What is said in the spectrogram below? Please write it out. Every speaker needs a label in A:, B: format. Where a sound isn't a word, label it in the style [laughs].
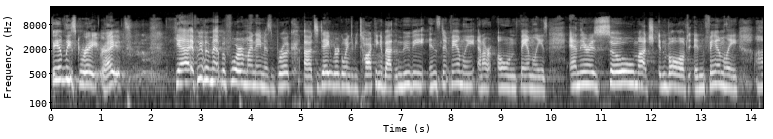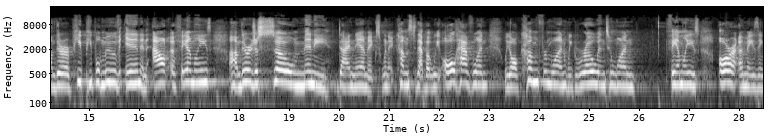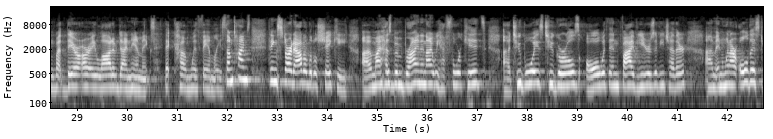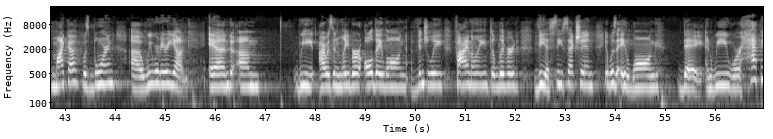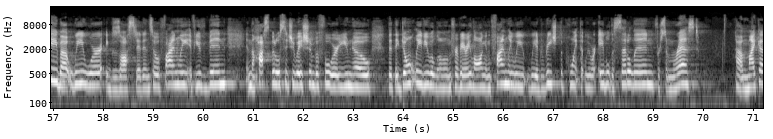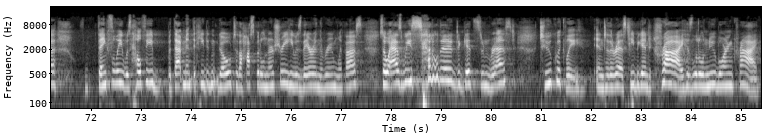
A: Family's great, right? Yeah, if we haven't met before, my name is Brooke. Uh, today we're going to be talking about the movie Instant Family and our own families. And there is so much involved in family. Um, there are pe- people move in and out of families. Um, there are just so many dynamics when it comes to that. But we all have one, we all come from one, we grow into one. Families are amazing, but there are a lot of dynamics that come with families. Sometimes things start out a little shaky. Uh, my husband Brian and I, we have four kids uh, two boys, two girls, all within five years of each other. Um, and when our oldest, Micah, was born, uh, we were very young. And um, we, I was in labor all day long, eventually, finally delivered via C section. It was a long day and we were happy but we were exhausted. And so finally if you've been in the hospital situation before you know that they don't leave you alone for very long. And finally we, we had reached the point that we were able to settle in for some rest. Uh, micah thankfully was healthy but that meant that he didn't go to the hospital nursery. He was there in the room with us. So as we [laughs] settled in to get some rest too quickly into the rest. He began to cry, his little newborn cry.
